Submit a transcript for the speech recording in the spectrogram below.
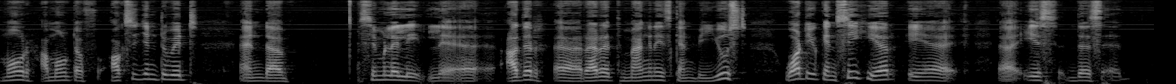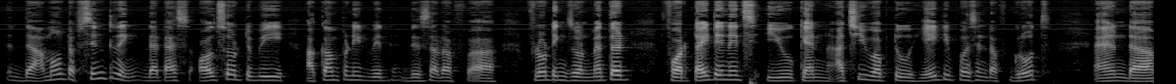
more amount of oxygen to it and similarly uh, other uh, rare earth manganese can be used. What you can see here uh, is this the amount of sintering that has also to be accompanied with this sort of uh, floating zone method. For titanates you can achieve up to 80 percent of growth and uh,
